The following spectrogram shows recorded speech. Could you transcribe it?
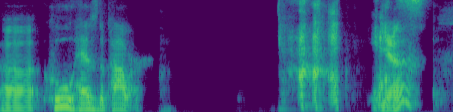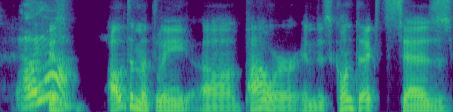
uh, who has the power yes. yeah oh yeah ultimately uh, power in this context says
